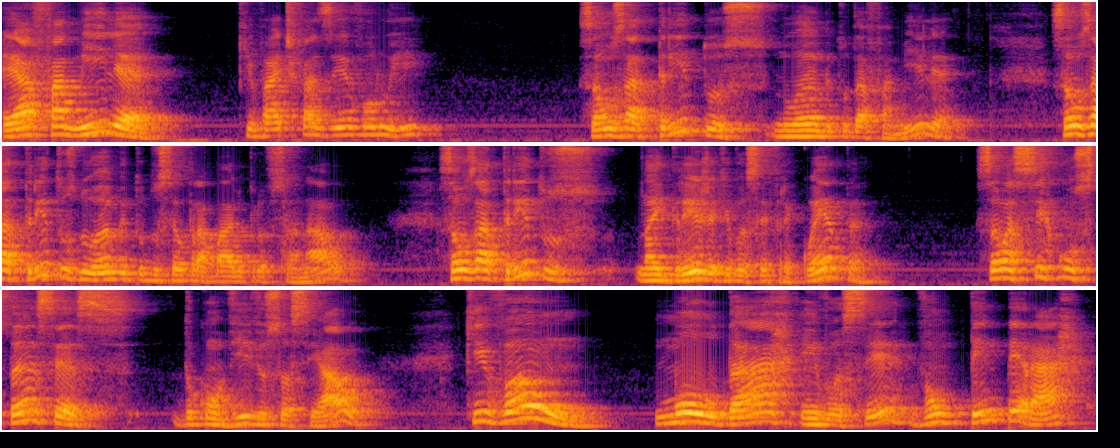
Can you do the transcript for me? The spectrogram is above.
É a família que vai te fazer evoluir. São os atritos no âmbito da família, são os atritos no âmbito do seu trabalho profissional, são os atritos na igreja que você frequenta, são as circunstâncias do convívio social que vão moldar em você, vão temperar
